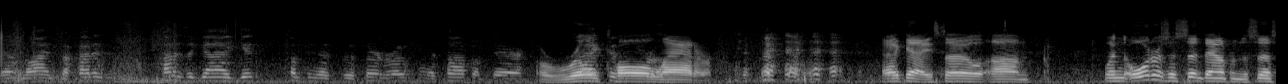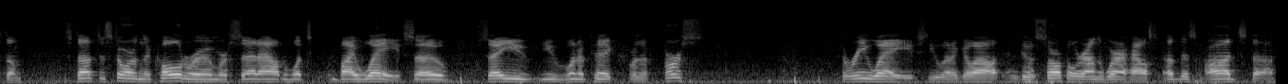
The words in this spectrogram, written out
that line. So how does how does a guy get something that's the third row from the top up there? A really Back to the tall ladder. okay, so um, when the orders are sent down from the system, the stuff that's stored in the cold room are set out in what's by wave. So say you, you want to pick for the first three waves, you want to go out and do a circle around the warehouse of this odd stuff,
